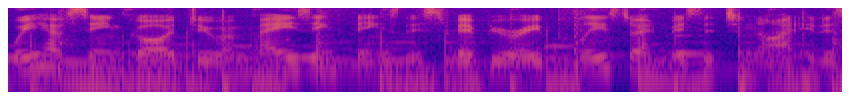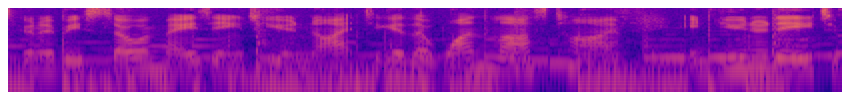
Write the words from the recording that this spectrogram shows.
We have seen God do amazing things this February. Please don't miss it tonight. It is going to be so amazing to unite together one last time in unity to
